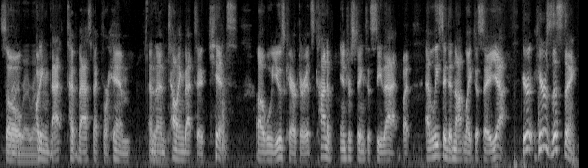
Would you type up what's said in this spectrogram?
So Right, right, right. putting that type of aspect for him and then telling that to Kit, uh, Wu Yu's character, it's kind of interesting to see that. But at least they did not like to say, yeah, here here's this thing,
